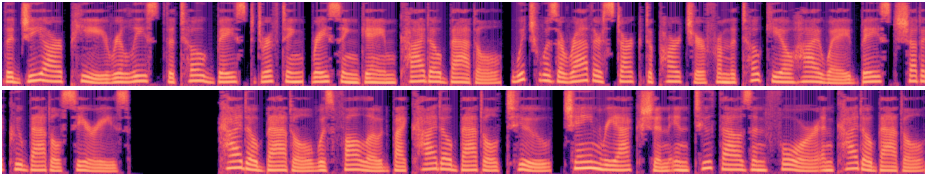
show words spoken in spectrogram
the GRP released the Touge-based drifting, racing game Kaido Battle, which was a rather stark departure from the Tokyo Highway-based Shutoko Battle series. Kaido Battle was followed by Kaido Battle 2, Chain Reaction in 2004 and Kaido Battle,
